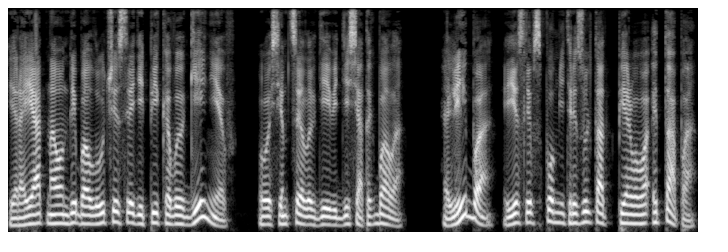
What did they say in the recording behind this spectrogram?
Вероятно, он либо лучший среди пиковых гениев, 8,9 балла, либо, если вспомнить результат первого этапа,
